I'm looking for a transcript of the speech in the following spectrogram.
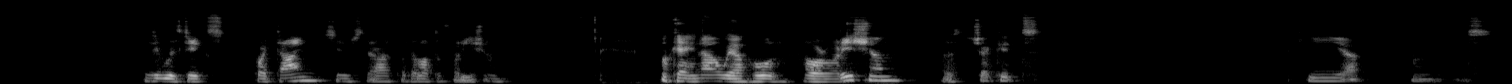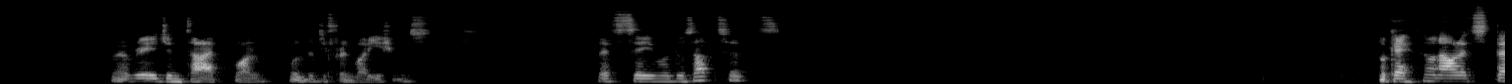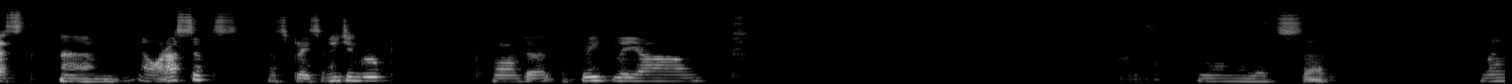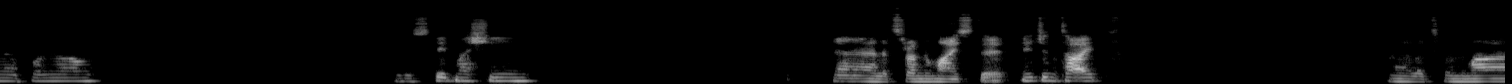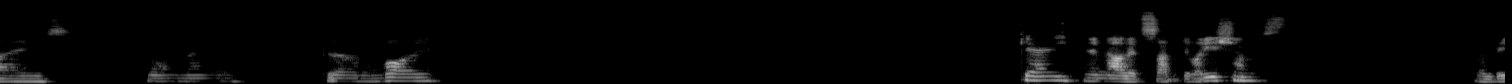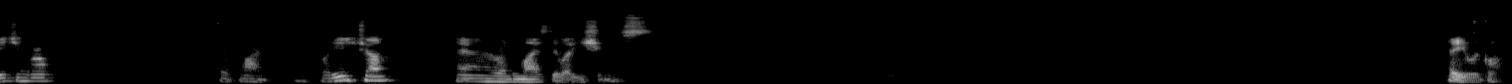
It will take quite time since there are quite a lot of variation. Okay, now we have all our variation. Let's check it. Here, agent type, well, all the different variations. Let's save all those assets. Okay, so now let's test um, our assets. Let's place an agent group for the grid layout. And let's set nine for now the state machine. Uh, let's randomize the agent type. Uh, let's randomize long girl and boy. Okay, and now let's add the variations. The agent group. That mine variation and randomize the variations. There we go.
